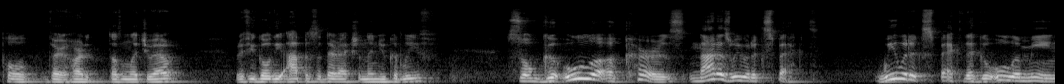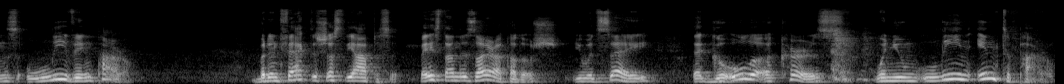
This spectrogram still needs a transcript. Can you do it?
pull very hard, it doesn't let you out. But if you go the opposite direction, then you could leave. So Geula occurs not as we would expect. We would expect that Geula means leaving Paro. But in fact, it's just the opposite. Based on the Zohar Kadosh, you would say that Geula occurs when you lean into Paro.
